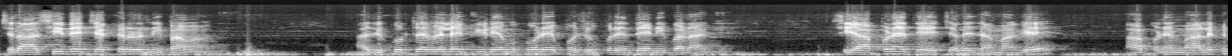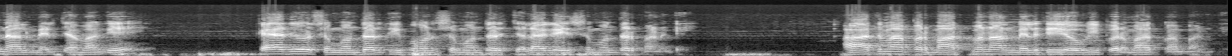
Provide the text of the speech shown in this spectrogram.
84 ਦੇ ਚੱਕਰ ਨਹੀਂ ਪਾਵਾਂਗੇ। ਅੱਜ ਕੁੱਤੇ ਵੇਲੇ ਕੀੜੇ ਮਕੋੜੇ ਪਸ਼ੂ ਪਰਿੰਦੇ ਨਹੀਂ ਬਣਾਂਗੇ। ਅਸੀਂ ਆਪਣੇ ਤੇ ਚਲੇ ਜਾਵਾਂਗੇ, ਆਪਣੇ ਮਾਲਕ ਨਾਲ ਮਿਲ ਜਾਵਾਂਗੇ। ਕਹਿ ਦਿਓ ਸਮੁੰਦਰ ਦੀ ਬੂੰਦ ਸਮੁੰਦਰ ਚਲਾ ਗਈ, ਸਮੁੰਦਰ ਬਣ ਗਈ। ਆਤਮਾ ਪਰਮਾਤਮਾ ਨਾਲ ਮਿਲ ਗਈ, ਉਹ ਵੀ ਪਰਮਾਤਮਾ ਬਣ ਗਈ।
